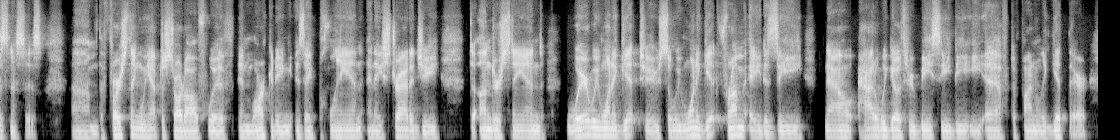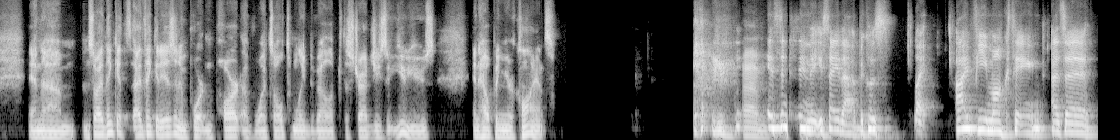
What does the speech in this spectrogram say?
businesses. Um, the first thing we have to start off with in marketing is a plan and a strategy to understand where we want to get to. So we want to get from A to Z. Now, how do we go through B, C, D, E, F to finally get there? And um, and so I think it's I think it is an important part of what's ultimately developed the strategies that you use in helping your clients. um, it's interesting that you say that because like I view marketing as a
